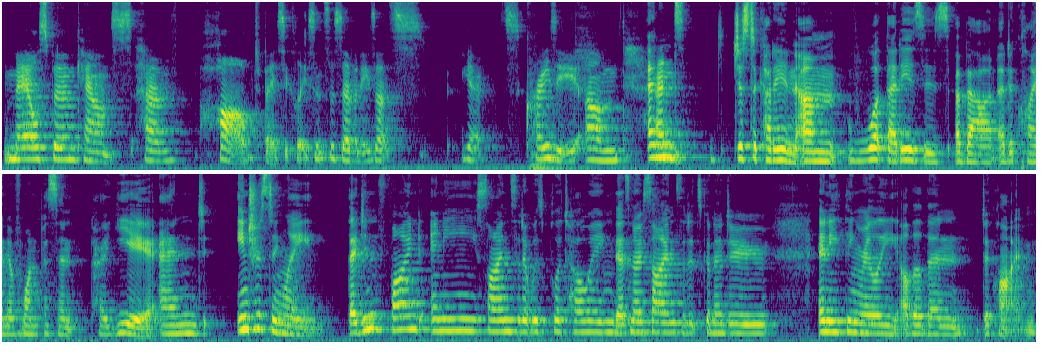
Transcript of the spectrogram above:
Male sperm counts have halved basically since the 70s. That's, yeah, it's crazy. Um, and, and just to cut in, um, what that is is about a decline of 1% per year. And interestingly, they didn't find any signs that it was plateauing. There's no signs that it's going to do anything really other than decline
